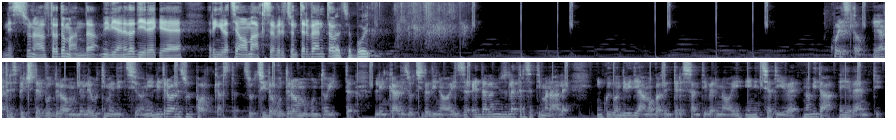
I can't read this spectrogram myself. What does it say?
Nessun'altra domanda. Mi viene da dire che ringraziamo Max per il suo intervento. Grazie a voi. Questo e altri speech del Woodroom delle ultime edizioni li trovate sul podcast, sul sito woodroom.it, linkati sul sito di Noise e dalla newsletter settimanale, in cui condividiamo cose interessanti per noi, iniziative, novità e eventi.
